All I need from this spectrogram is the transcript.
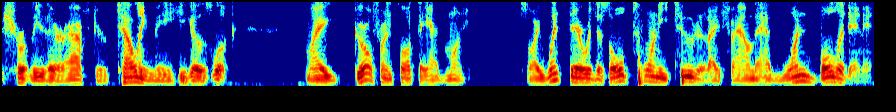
shortly thereafter telling me, he goes, "Look, my girlfriend thought they had money." So I went there with this old 22 that I found that had one bullet in it.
